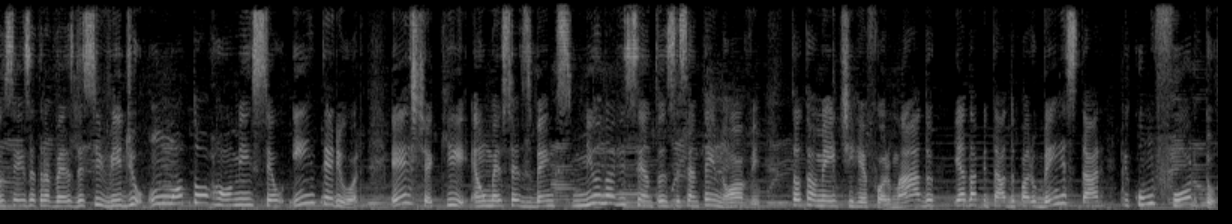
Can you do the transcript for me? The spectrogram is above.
vocês através desse vídeo um motorhome em seu interior. Este aqui é um Mercedes-Benz 1969, totalmente reformado e adaptado para o bem-estar e conforto,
